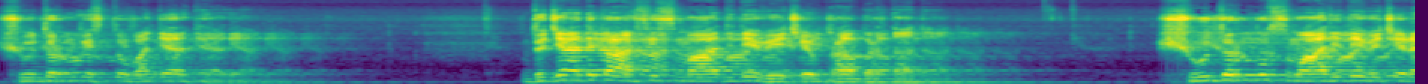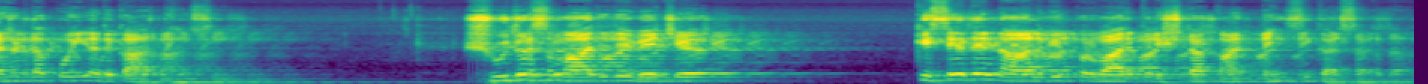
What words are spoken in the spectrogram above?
ਸ਼ੂਦਰ ਨੂੰ ਇਸ ਤੋਂ ਵਾਂਝਾ ਰੱਖਿਆ ਗਿਆ। ਦੂਜਾ ਅਧਿਕਾਰ ਸੀ ਸਮਾਜ ਦੇ ਵਿੱਚ ਬਰਾਬਰਤਾ ਦਾ। ਸ਼ੂਦਰ ਨੂੰ ਸਮਾਜ ਦੇ ਵਿੱਚ ਰਹਿਣ ਦਾ ਕੋਈ ਅਧਿਕਾਰ ਨਹੀਂ ਸੀ। ਸ਼ੂਦਰ ਸਮਾਜ ਦੇ ਵਿੱਚ ਕਿਸੇ ਦੇ ਨਾਲ ਵੀ ਪਰਿਵਾਰਕ ਰਿਸ਼ਤਾ ਕਾਇਮ ਨਹੀਂ ਸੀ ਕਰ ਸਕਦਾ।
